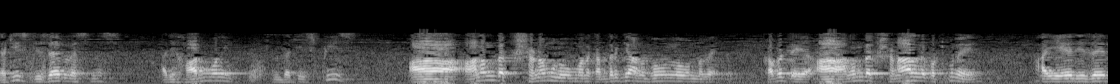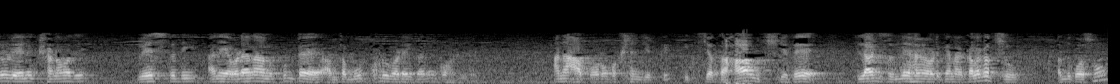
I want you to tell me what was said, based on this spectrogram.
that is desirelessness అది హార్మోని దట్ ఈస్ పీస్ ఆ ఆనంద క్షణములు మనకందరికీ అనుభవంలో ఉన్నవే. కాబట్టి ఆ ఆనంద క్షణాలను పట్టుకుని ఆ ఏ డిజైరు లేని క్షణం అది వేస్తుంది అని ఎవడైనా అనుకుంటే అంత మూర్ఖుడు పడే కానీ కోహండి అని ఆ పూర్వపక్షం చెప్పి ఇత్యత ఉచ్యతే. ఇలాంటి సందేహం ఎవరికైనా కలగచ్చు. అందుకోసం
